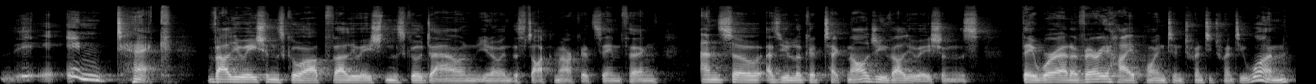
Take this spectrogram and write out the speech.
in tech, valuations go up, valuations go down, you know, in the stock market, same thing. And so as you look at technology valuations, they were at a very high point in 2021.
